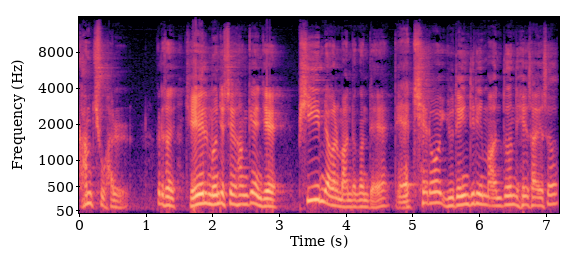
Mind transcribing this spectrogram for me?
감축할 그래서 제일 먼저 시작한 게 이제 피임약을 만든 건데 대체로 유대인들이 만든 회사에서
